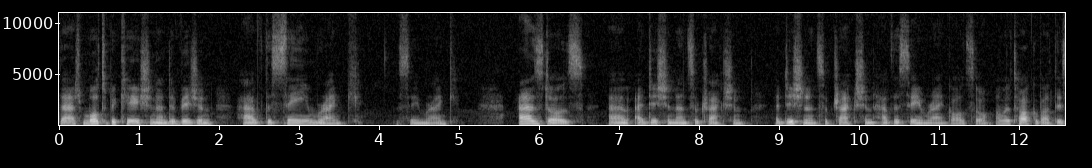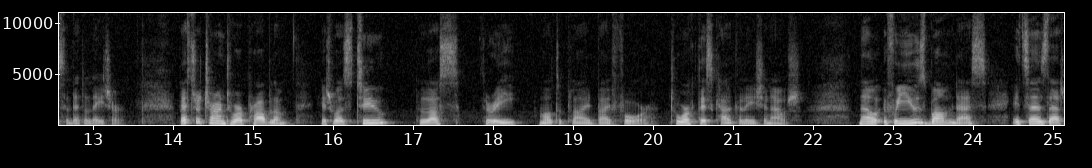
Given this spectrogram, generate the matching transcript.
that multiplication and division have the same rank, the same rank, as does um, addition and subtraction. Addition and subtraction have the same rank also, and we'll talk about this a little later. Let's return to our problem. It was 2 plus 3 multiplied by 4 to work this calculation out. Now, if we use BOMDAS, it says that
